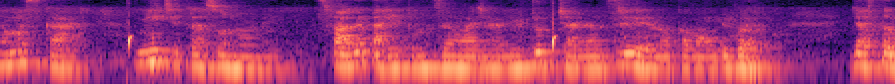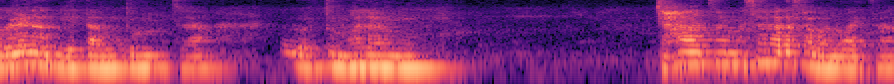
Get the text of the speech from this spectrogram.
नमस्कार मी चित्रा सोनवणे. स्वागत आहे तुमचं माझ्या यूट्यूब चॅनल श्री रेणुका माऊलीवर. जास्त वेळ न घेता मी तुमचा तुम्हाला मी चहाचा मसाला कसा बनवायचा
